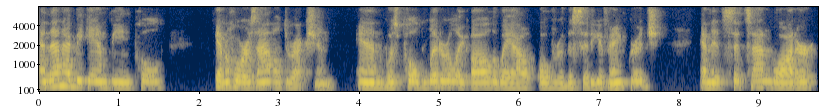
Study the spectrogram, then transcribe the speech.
And then I began being pulled in a horizontal direction and was pulled literally all the way out over the city of Anchorage. And it sits on water.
